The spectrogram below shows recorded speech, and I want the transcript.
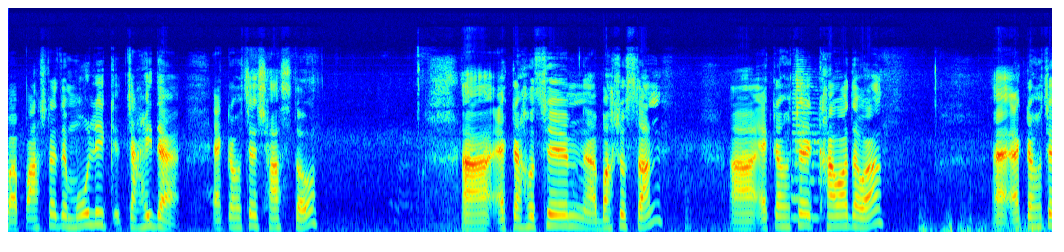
বা পাঁচটা যে মৌলিক চাহিদা, একটা হচ্ছে স্বাস্থ্য একটা হচ্ছে বাসস্থান একটা হচ্ছে খাওয়া দাওয়া একটা হচ্ছে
